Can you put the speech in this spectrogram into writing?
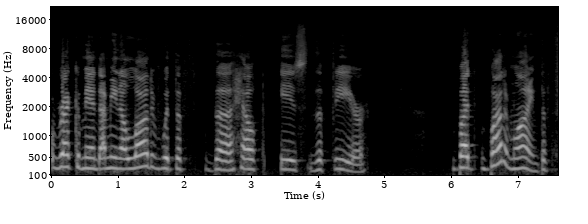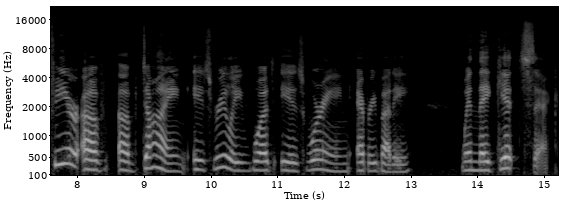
recommend? I mean, a lot of with the the health is the fear but bottom line, the fear of of dying is really what is worrying everybody when they get sick.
